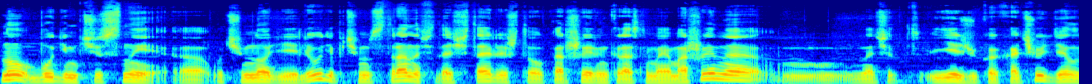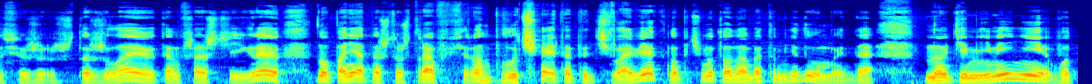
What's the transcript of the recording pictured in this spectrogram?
ну, будем честны, э, очень многие люди, почему-то странно, всегда считали, что каршеринг раз не моя машина, значит, езжу как хочу, делаю все, что желаю, там в шашечки играю. Ну, понятно, что штрафы все равно получает этот человек, но почему-то он об этом не думает, да. Но, тем не менее, вот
